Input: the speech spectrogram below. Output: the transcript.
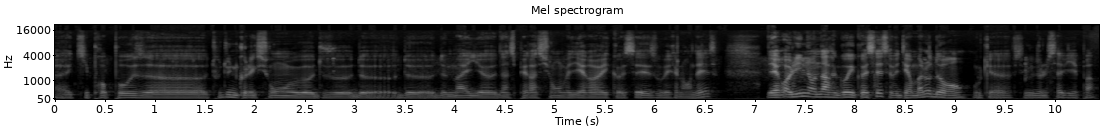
euh, qui propose euh, toute une collection de, de, mailles d'inspiration, on va dire, écossaise ou irlandaise. D'ailleurs, Owlin en argot écossais, ça veut dire malodorant, donc, euh, si vous ne le saviez pas.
